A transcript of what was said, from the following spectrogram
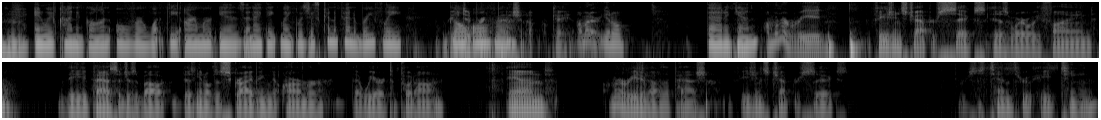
Mm-hmm. and we've kind of gone over what the armor is and i think mike was just going to kind of briefly Go you did bring over. a passion up. Okay, I'm gonna, you know, that again I'm gonna read Ephesians chapter six is where we find the passages about, you know, describing the armor that we are to put on, and I'm gonna read it out of the Passion. Ephesians chapter six, verses ten through eighteen.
